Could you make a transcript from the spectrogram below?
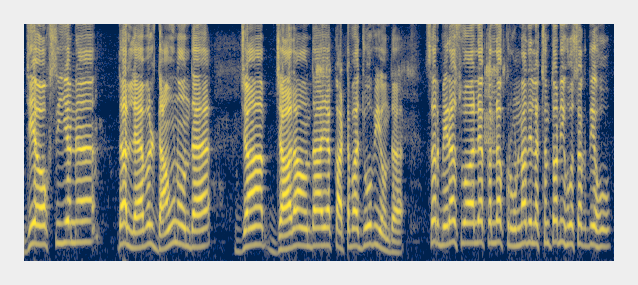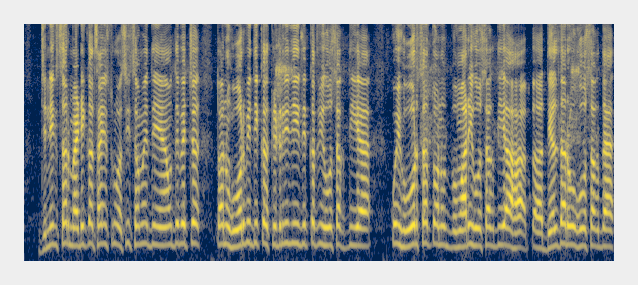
ਜੇ ਆਕਸੀਜਨ ਦਾ ਲੈਵਲ ਡਾਊਨ ਹੁੰਦਾ ਜਾਂ ਜ਼ਿਆਦਾ ਹੁੰਦਾ ਜਾਂ ਘੱਟ ਵਾ ਜੋ ਵੀ ਹੁੰਦਾ ਸਰ, ਮੇਰਾ ਸਵਾਲ ਹੈ ਕੱਲਾ ਕਰੋਨਾ ਦੇ ਲੱਛਣ ਤਾਂ ਨਹੀਂ ਹੋ ਸਕਦੇ ਉਹ? ਜਿੰਨੀ ਸਰ ਮੈਡੀਕਲ ਸਾਇੰਸ ਨੂੰ ਅਸੀਂ ਸਮਝਦੇ ਹਾਂ ਉਹਦੇ ਵਿੱਚ ਤੁਹਾਨੂੰ ਹੋਰ ਵੀ ਦਿੱਕਤ ਕਿਡਨੀ ਦੀ ਦਿੱਕਤ ਵੀ ਹੋ ਸਕਦੀ ਹੈ। ਕੋਈ ਹੋਰ ਸਰ ਤੁਹਾਨੂੰ ਬਿਮਾਰੀ ਹੋ ਸਕਦੀ ਹੈ ਦਿਲ ਦਾ ਰੋਗ ਹੋ ਸਕਦਾ ਹੈ।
